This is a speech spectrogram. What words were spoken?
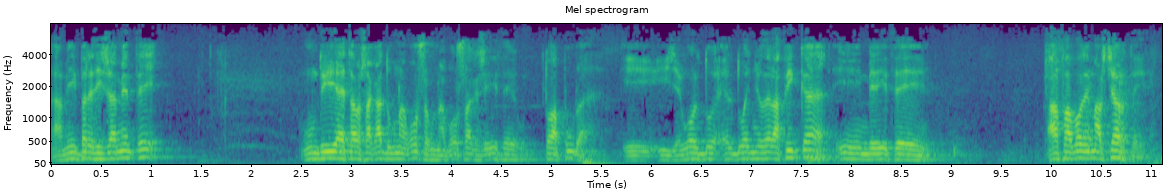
A mí precisamente un día estaba sacando una bolsa, una bolsa que se dice toda pura, y, llegó el, el dueño de la finca y me dice, a favor de marcharte.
